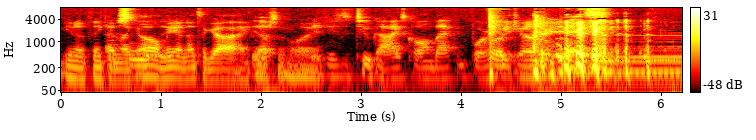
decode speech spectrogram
You know, thinking like, oh man, that's a guy. Yep. Or something like. These two guys calling back and forth to each other.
